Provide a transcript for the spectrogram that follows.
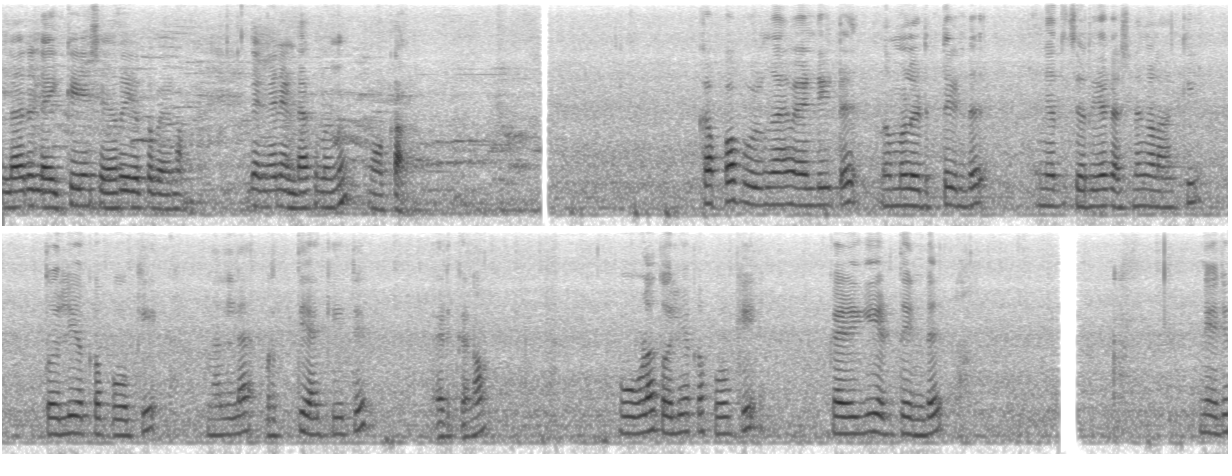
എല്ലാവരും ലൈക്ക് ചെയ്യുകയും ഷെയർ ചെയ്യുകയൊക്കെ വേണം. ഇതെങ്ങനെ ഉണ്ടാക്കുന്നതെന്ന് നോക്കാം. കപ്പ പുഴുങ്ങാൻ വേണ്ടിയിട്ട് നമ്മൾ എടുത്തിട്ടുണ്ട്. ഇനി അത് ചെറിയ കഷ്ണങ്ങളാക്കി തൊലിയൊക്കെ പോക്കി നല്ല വൃത്തിയാക്കിയിട്ട് എടുക്കണം. പൂള തൊലിയൊക്കെ പോക്കി കഴുകി എടുത്തിട്ടുണ്ട്. ഇനി ഒരു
